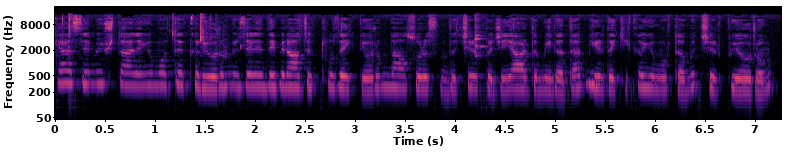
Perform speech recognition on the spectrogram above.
Kaseme 3 tane yumurta kırıyorum. Üzerine de birazcık tuz ekliyorum. Daha sonrasında çırpıcı yardımıyla da 1 dakika yumurtamı çırpıyorum.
